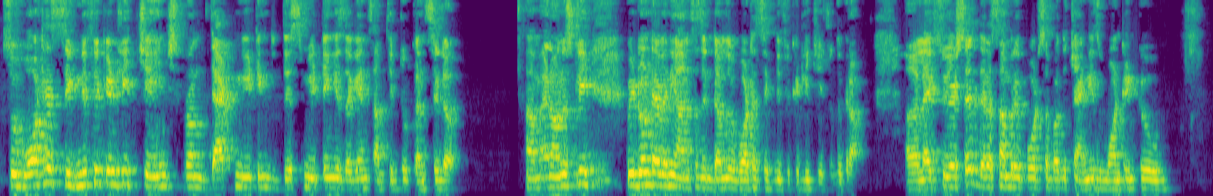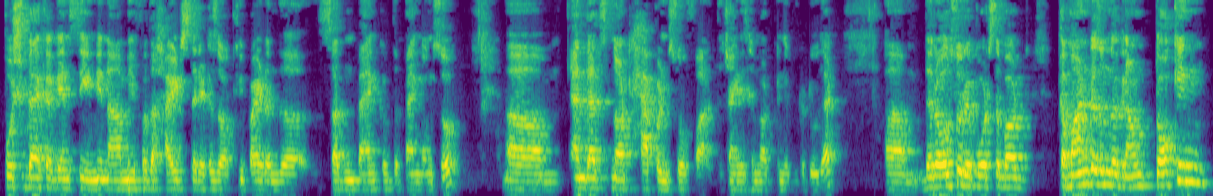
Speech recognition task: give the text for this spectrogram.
So, what has significantly changed from that meeting to this meeting is again something to consider. Um, and honestly, we don't have any answers in terms of what has significantly changed on the ground. Uh, like Suyash said, there are some reports about the Chinese wanting to push back against the Indian army for the heights that it has occupied on the southern bank of the Pangong Tso. Um, and that's not happened so far. The Chinese have not been able to do that. Um, there are also reports about commanders on the ground talking,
